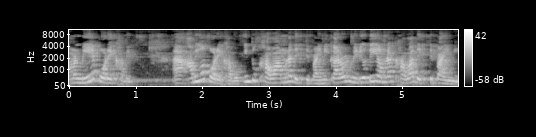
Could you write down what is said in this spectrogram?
আমার মেয়ে পরে খাবে। আমিও পরে খাব, কিন্তু খাওয়া আমরা দেখতে পাইনি। কারোর ভিডিওতেই আমরা খাওয়া দেখতে পাইনি।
